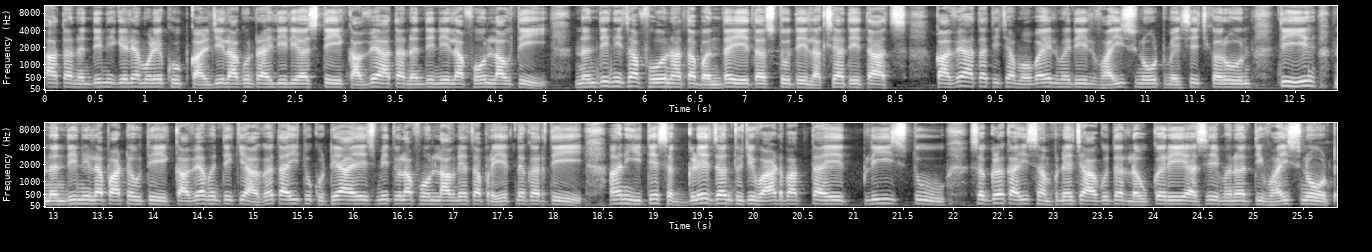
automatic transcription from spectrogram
आता नंदिनी गेल्यामुळे खूप काळजी लागून राहिलेली असते. काव्या आता नंदिनीला फोन लावते. नंदिनीचा फोन आता बंद येत असतो ते लक्षात येताच. काव्या आता तिच्या मोबाईलमधील व्हॉईस नोट मेसेज करून ती नंदिनीला पाठवते. काव्या म्हणते की अगं ताई तू कुठे आहेस? मी तुला फोन लावण्याचा प्रयत्न करते. आणि इथे सगळेजण तुझी वाट बघतायत. प्लीज तू सगळं काही संपण्याच्या अगोदर लवकर ये असे म्हणत ती व्हॉईस नोट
